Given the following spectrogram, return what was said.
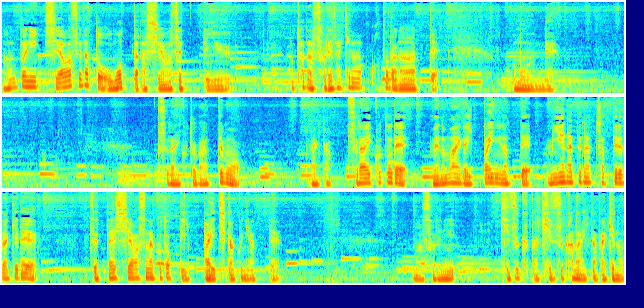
本当に幸せだと思ったら幸せっていうただそれだけのことだなって思うんで辛いことがあってもなんか辛いことで目の前がいっぱいになって見えなくなっちゃってるだけで絶対幸せなことっていっぱい近くにあってまあそれに気づくか気づかないかだけの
